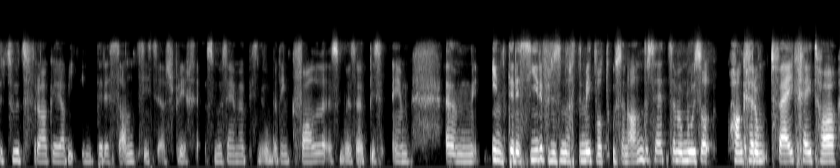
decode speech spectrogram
dazu zu fragen, ja, wie interessant sie sind. Sprich, es muss einem etwas nicht unbedingt gefallen, es muss etwas einem ähm, interessieren, für das man sich damit auseinandersetzen will. Man muss auch die Fähigkeit haben,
